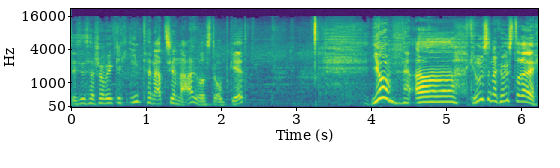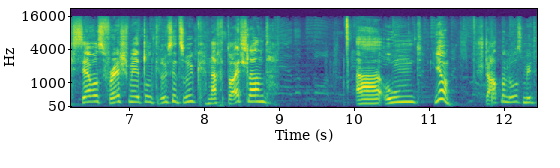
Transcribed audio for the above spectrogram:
Das ist ja schon wirklich international, was da abgeht. Jo, äh, Grüße nach Österreich. Servus Fresh Metal, Grüße zurück nach Deutschland. Äh, und ja, starten wir los mit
